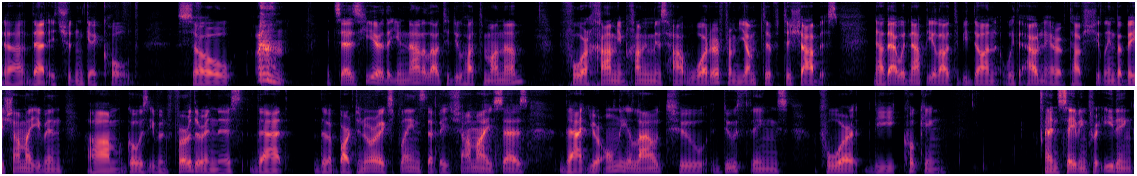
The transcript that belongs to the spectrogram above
uh, that it shouldn't get cold. So it says here that you're not allowed to do hatmana for chamim. Chamim is hot water from Yom Tov to Shabbos. Now that would not be allowed to be done without an eruv tavshilin, but Beis Shammai even um, goes even further in this. That the Bartanura explains that Beis Shammai says that you're only allowed to do things for the cooking and saving for eating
